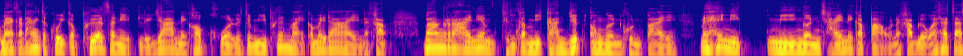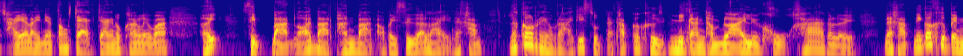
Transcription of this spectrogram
แม้กระทั่งจะคุยกับเพื่อนสนิทหรือญาติในครอบครัว หรือจะมีเพื่อนใหม่ก็ไม่ได้นะครับ บางรายเนี่ยถึงกับมีการยึดเอาเงินคุณไป ไม่ให้มี มีเงินใช้ในกระเป๋านะครับหรือว่าถ้าจะใช้อะไรเนี่ยต้องแจกแจงทุกครั้งเลยว่าเฮ้ยสิบาทร้อยบาทพันบาทเอาไปซื้ออะไรนะครับแล้วก็เร็วร้ายที่สุดนะครับก็คือมีการทำร้ายหรือขู่ฆ่ากันเลยนะครับนี่ก็คือเป็น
